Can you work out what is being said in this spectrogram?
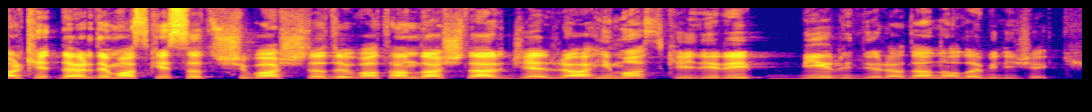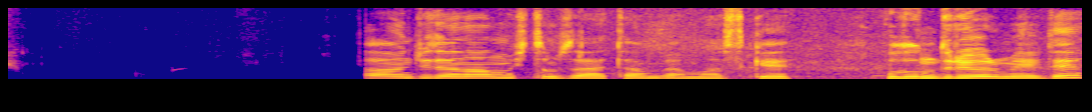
Marketlerde maske satışı başladı. Vatandaşlar cerrahi maskeleri 1 liradan alabilecek. Daha önceden almıştım zaten ben maske. Bulunduruyorum evde.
